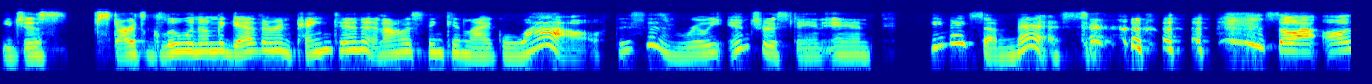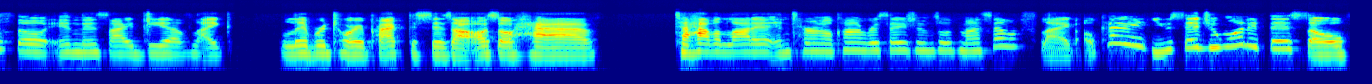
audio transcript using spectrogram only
he just starts gluing them together and painting. And I was thinking like, wow, this is really interesting. And he makes a mess. so I also in this idea of like liberatory practices, I also have to have a lot of internal conversations with myself like okay you said you wanted this so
